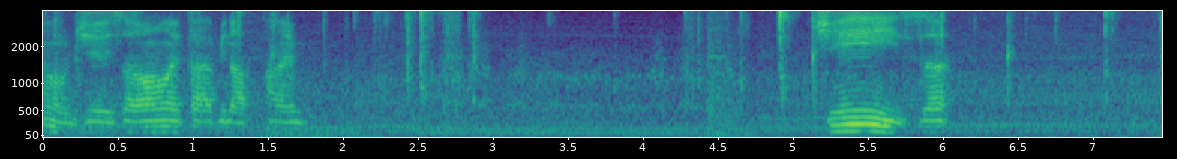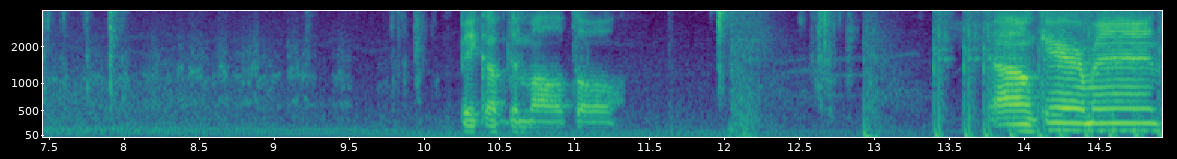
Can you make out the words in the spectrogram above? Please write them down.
Oh jeez, I don't know if I have enough time. Jeez. Uh, pick up the Molotov. I don't care, man.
